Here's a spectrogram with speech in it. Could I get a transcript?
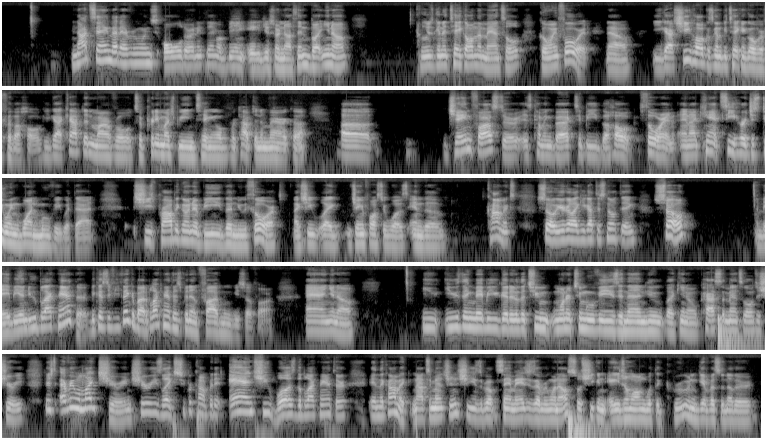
not saying that everyone's old or anything or being ageist or nothing, but you know, who's going to take on the mantle going forward? Now, you got She Hulk is going to be taking over for the Hulk. You got Captain Marvel to pretty much be taking over for Captain America. Uh, Jane Foster is coming back to be the Hulk, Thor, and, and I can't see her just doing one movie with that. She's probably going to be the new Thor, like she like Jane Foster was in the comics. So you're like you got this no thing. So maybe a new Black Panther. Because if you think about it, Black Panther's been in five movies so far, and you know, you you think maybe you get another two, one or two movies, and then you like you know pass the mantle on to Shuri. Just everyone liked Shuri, and Shuri's like super competent, and she was the Black Panther in the comic. Not to mention she's about the same age as everyone else, so she can age along with the crew and give us another,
